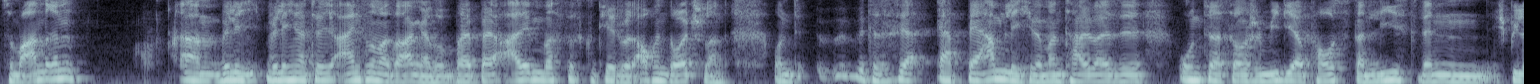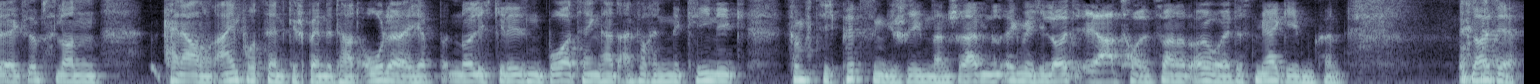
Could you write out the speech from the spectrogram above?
Zum anderen ähm, will ich will ich natürlich eins nochmal sagen, also bei, bei allem, was diskutiert wird, auch in Deutschland. Und das ist ja erbärmlich, wenn man teilweise unter Social Media Posts dann liest, wenn Spieler XY, keine Ahnung, ein Prozent gespendet hat. Oder ich habe neulich gelesen, Boateng hat einfach in eine Klinik 50 Pizzen geschrieben. Dann schreiben irgendwelche Leute, ja toll, 200 Euro, hättest mehr geben können. Leute,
